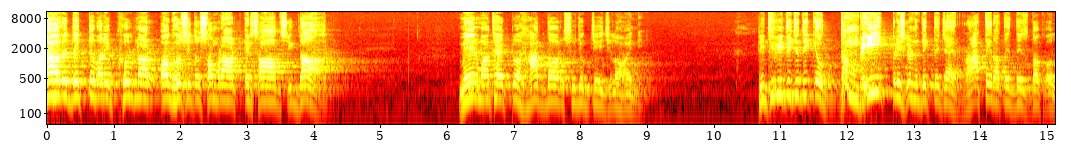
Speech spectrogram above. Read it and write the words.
তাহলে দেখতে পারে খুলনার অঘোষিত সম্রাট এরশাদ সিকদার মেয়ের মাথায় একটু হাত দেওয়ার সুযোগ চেয়েছিল, হয়নি। পৃথিবীতে যদি কেউ দাম্ভিক প্রেসিডেন্ট দেখতে চায়, রাতে রাতে দেশ দখল,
